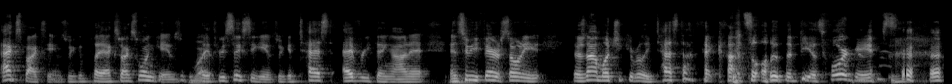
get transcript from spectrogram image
xbox games we could play xbox one games we could play 360 games we could test everything on it and to be fair sony there's not much you can really test on that console other than ps4 games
